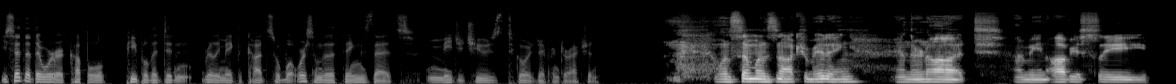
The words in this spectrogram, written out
You said that there were a couple people that didn't really make the cut. So, what were some of the things that made you choose to go a different direction? when someone's not committing and they're not i mean obviously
